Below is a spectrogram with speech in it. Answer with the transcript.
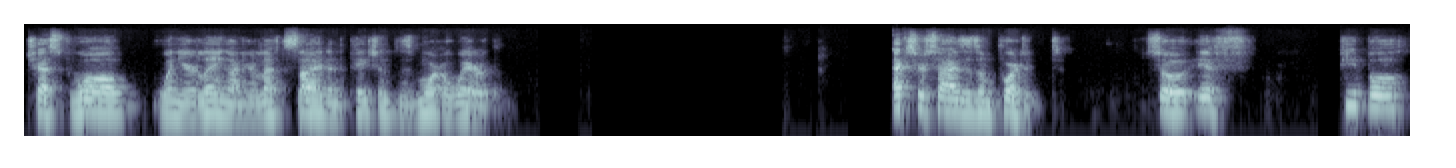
chest wall when you're laying on your left side and the patient is more aware of them. Exercise is important. So if people,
